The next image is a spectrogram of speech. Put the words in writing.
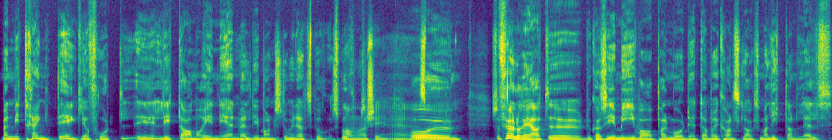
Men vi trengte egentlig å få litt damer inn i en veldig mannsdominert sport. Energi. eh, Og øh, så føler jeg at øh, du kan si vi var på en måte et amerikansk lag som var litt annerledes.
